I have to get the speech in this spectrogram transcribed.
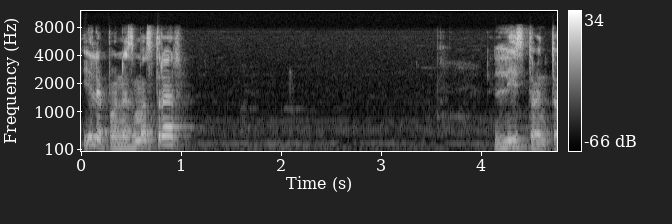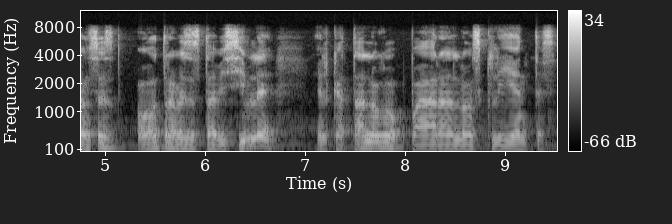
y le pones mostrar. Listo, entonces otra vez está visible el catálogo para los clientes.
